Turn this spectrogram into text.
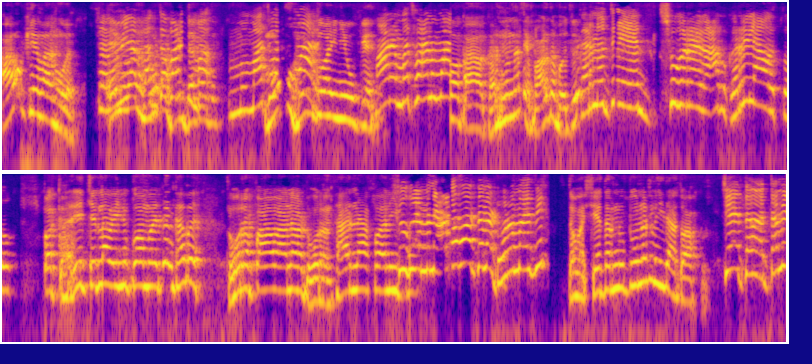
આવ કેવાનું હોય. જમીના ભાગ તો પાડ મ- માથું મોટું માર. ભૂત હોય ને એવું કે. મારે મથવાનું માર તો કા- ઘરનું નથી ભાળતો બધું. ઘરનું તે શું કરે? આખું ઘરે લાવો તો. પણ ઘરે જ કેટલા એનું કામ હોય તને ખબર? ઢોર પાવાના ઢોર સાર નાખવાની. તમે શેતરનું તું નથી લીધા તો આખું. તમે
